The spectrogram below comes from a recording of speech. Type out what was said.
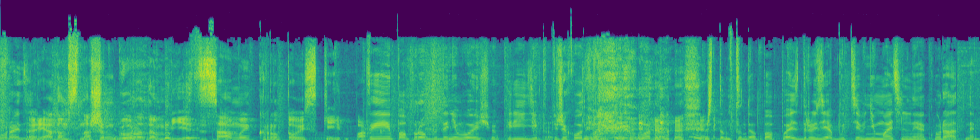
городе. Рядом с нашим городом есть самый крутой скейт-парк. Ты попробуй до него еще перейди по пешеходному переходу, чтобы туда попасть. Друзья, будьте внимательны и аккуратны.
